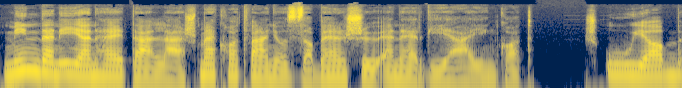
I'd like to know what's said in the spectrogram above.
Minden ilyen helytállás meghatványozza benső energiáinkat, s újabb,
